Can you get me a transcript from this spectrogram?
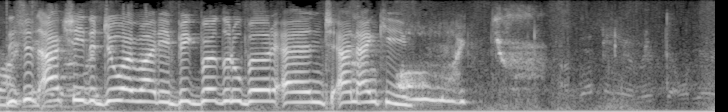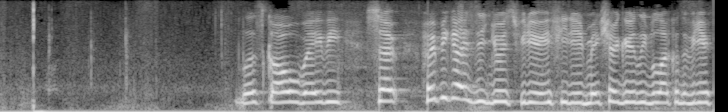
right this is actually the duo right here. Big Bird, Little Bird, and, and Anki. oh my god. Let's go, baby. So, hope you guys enjoyed this video. If you did, make sure you go leave a like on the video.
